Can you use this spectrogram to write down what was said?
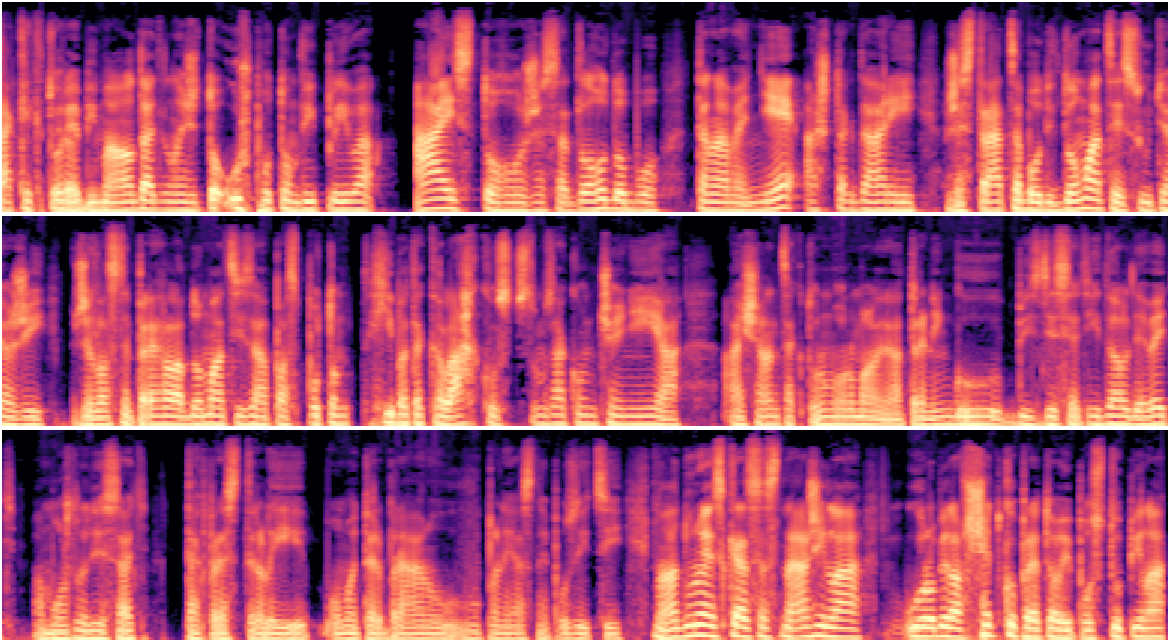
také, ktoré by mal dať, lenže to už potom vyplýva aj z toho, že sa dlhodobo Trnave nie až tak darí, že stráca body v domácej súťaži, že vlastne prehrala domáci zápas, potom chýba taká ľahkosť v tom zakončení a aj šanca, ktorú normálne na tréningu by z 10 dal 9 a možno 10, tak prestrelí o meter bránu v úplne jasnej pozícii. No a Dunajská sa snažila, urobila všetko preto, aby postupila,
